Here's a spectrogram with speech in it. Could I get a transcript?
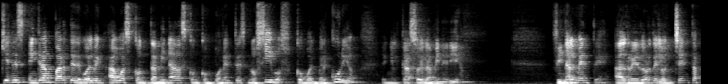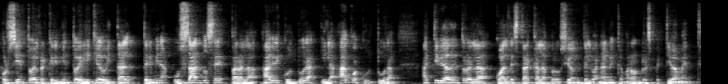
quienes en gran parte devuelven aguas contaminadas con componentes nocivos como el mercurio en el caso de la minería. Finalmente, alrededor del 80% del requerimiento de líquido vital termina usándose para la agricultura y la acuacultura, actividad dentro de la cual destaca la producción del banano y camarón respectivamente.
